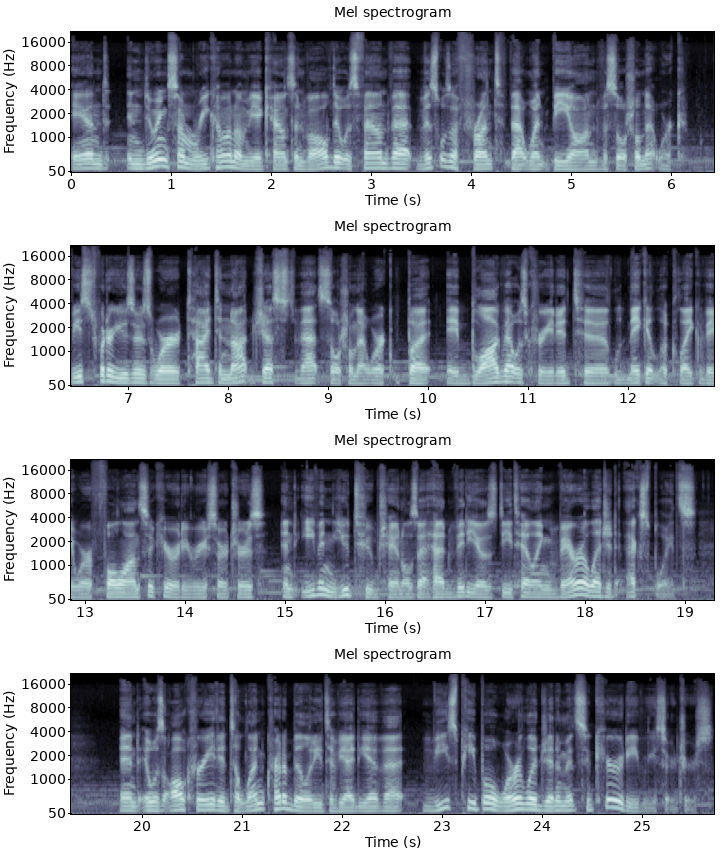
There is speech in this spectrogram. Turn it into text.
And in doing some recon on the accounts involved, it was found that this was a front that went beyond the social network. These Twitter users were tied to not just that social network, but a blog that was created to make it look like they were full on security researchers, and even YouTube channels that had videos detailing their alleged exploits and it was all created to lend credibility to the idea that these people were legitimate security researchers.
